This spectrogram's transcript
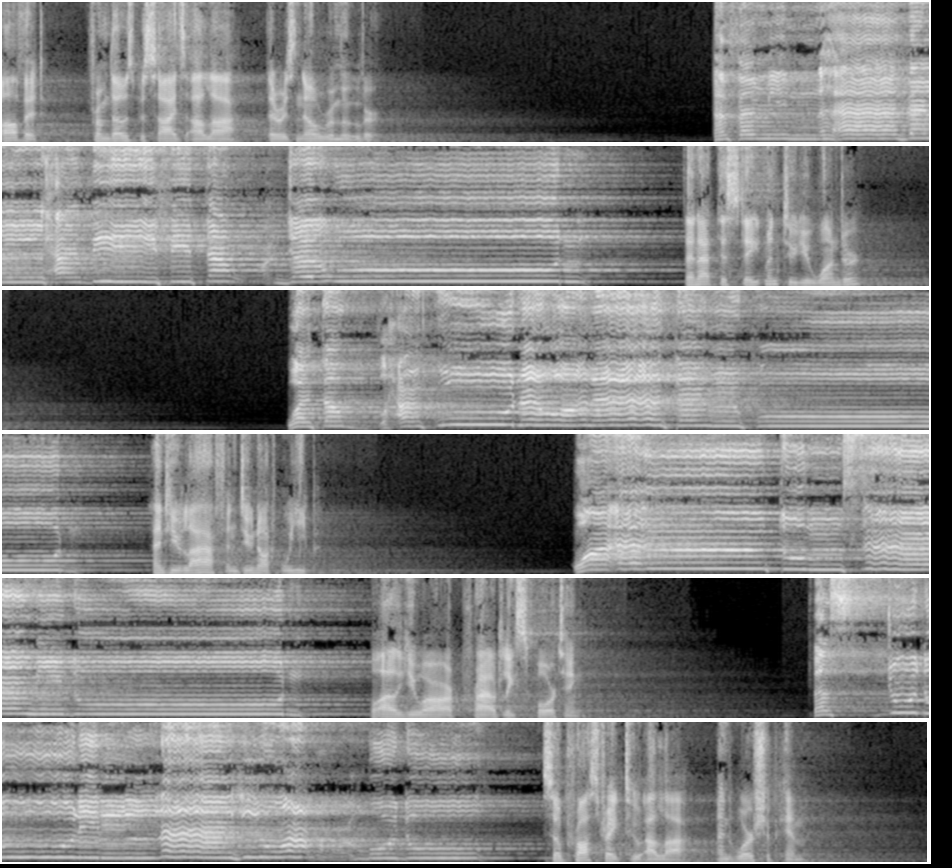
Of it, from those besides Allah, there is no remover. أفمن هذا الحديث تعجبون Then at this statement do you wonder? وتضحكون ولا and you laugh and do not weep. While you are proudly sporting. So prostrate to Allah and worship Him.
